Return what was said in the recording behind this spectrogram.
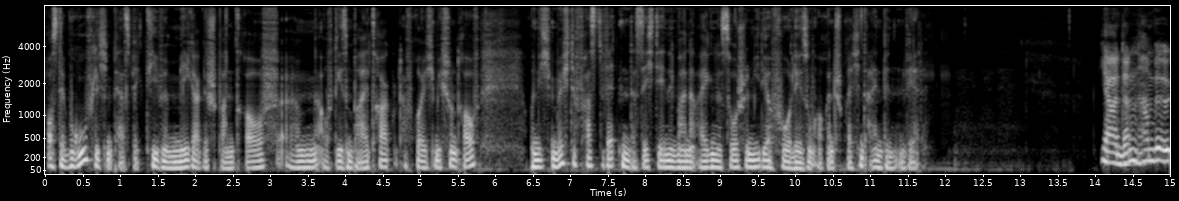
aus der beruflichen Perspektive mega gespannt drauf, ähm, auf diesen Beitrag. Und da freue ich mich schon drauf. Und ich möchte fast wetten, dass ich den in meine eigene Social Media Vorlesung auch entsprechend einbinden werde. Ja, dann haben wir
